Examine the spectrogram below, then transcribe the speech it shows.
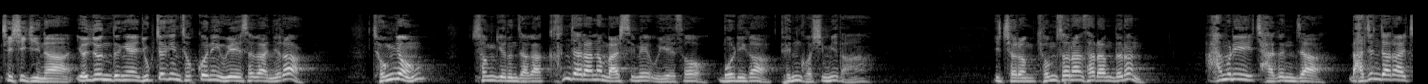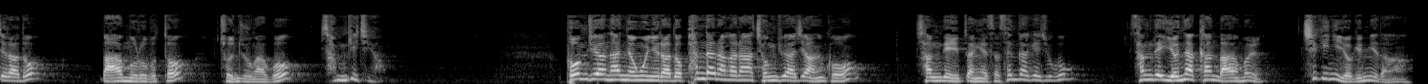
지식이나 연륜 등의 육적인 조건에 의해서가 아니라 정령 섬기는 자가 큰 자라는 말씀에 의해서 머리가 된 것입니다. 이처럼 겸손한 사람들은 아무리 작은 자, 낮은 자라 할지라도 마음으로부터 존중하고 섬기지요. 범죄한 한 영혼이라도 판단하거나 정죄하지 않고 상대 입장에서 생각해주고 상대의 연약한 마음을 측인히 여깁니다.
